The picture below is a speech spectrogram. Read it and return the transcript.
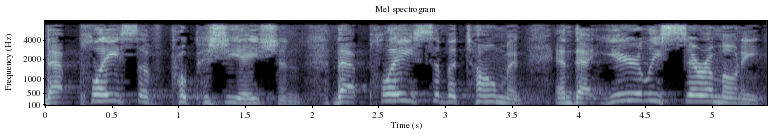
that place of propitiation, that place of atonement, and that yearly ceremony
